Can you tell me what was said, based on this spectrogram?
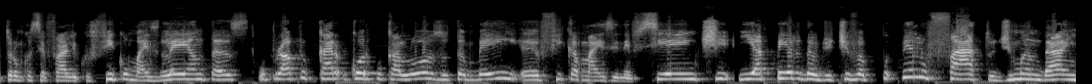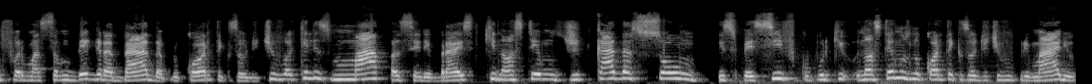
tronco encefálico ficam mais lentas, o próprio corpo caloso também fica mais ineficiente e a perda auditiva, pelo fato de mandar informação degradada para o córtex auditivo, aqueles mapas cerebrais que nós temos de cada som específico, porque nós temos no córtex auditivo primário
